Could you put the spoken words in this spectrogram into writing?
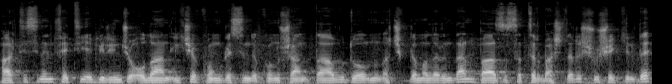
Partisinin Fethiye 1. Olağan ilçe kongresinde konuşan Davutoğlu'nun açıklamalarından bazı satır başları şu şekilde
